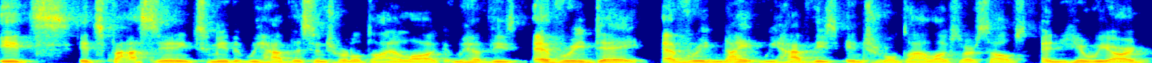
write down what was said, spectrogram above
it's it's fascinating to me that we have this internal dialogue and we have these every day every night we have these internal dialogues with ourselves. And here we are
